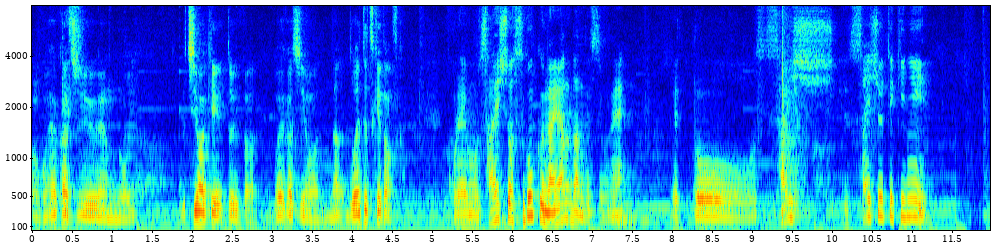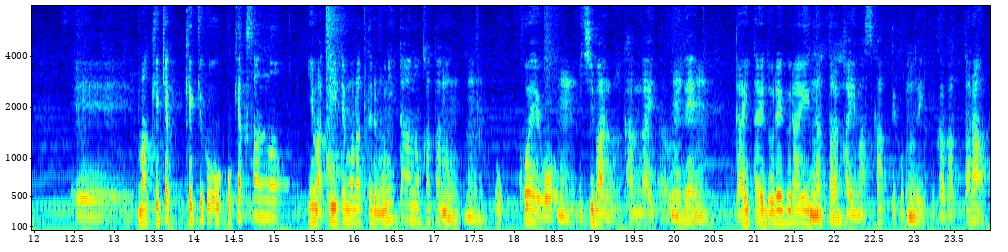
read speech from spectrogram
580円この580円の内訳というか580円はなどうやってつけたんですか、これもう最初すごく悩んだんですよね、えっと最終最終的に、えーまあ、結局結局おお客さんの今聞いてもらってるモニターの方の声をうん。一番に考えた上で、うんうん。大体どれぐらいだったら買いますかってことで伺ったら、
